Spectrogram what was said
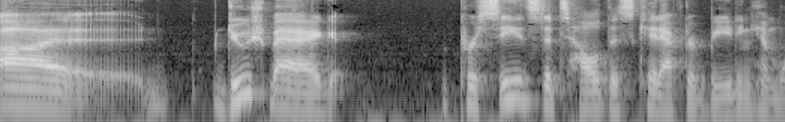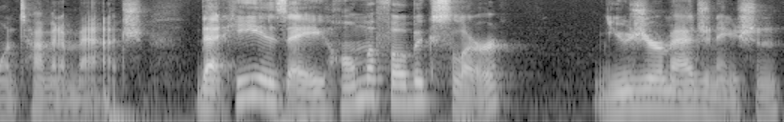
uh, Douchebag proceeds to tell this kid after beating him one time in a match that he is a homophobic slur, use your imagination,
